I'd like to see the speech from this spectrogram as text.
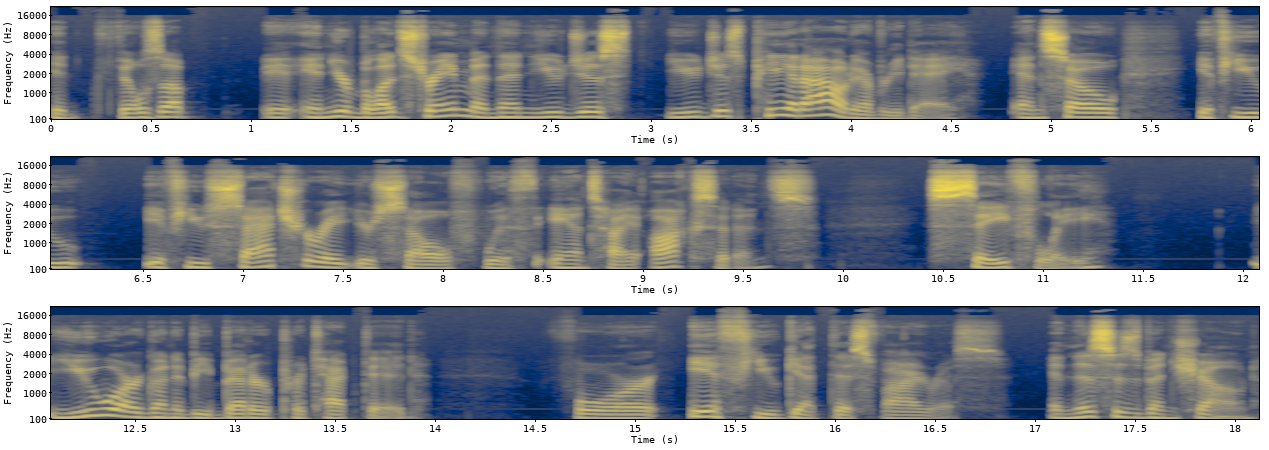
It fills up in your bloodstream, and then you just you just pee it out every day. And so if you if you saturate yourself with antioxidants safely, you are going to be better protected for if you get this virus. And this has been shown.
